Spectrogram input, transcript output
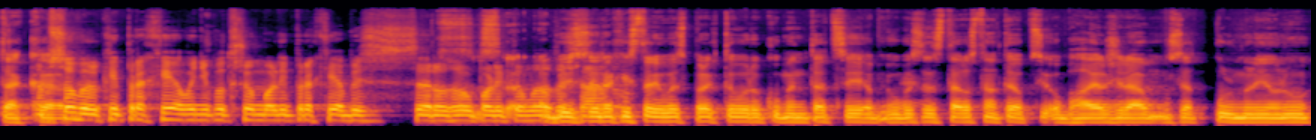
tak, Tam jsou velké prachy a oni potřebují malé prachy, aby se rozhoupali k tomu Aby si nachystali vůbec projektovou dokumentaci, aby vůbec ten starost na té obci obhájil, že dá muset půl milionu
